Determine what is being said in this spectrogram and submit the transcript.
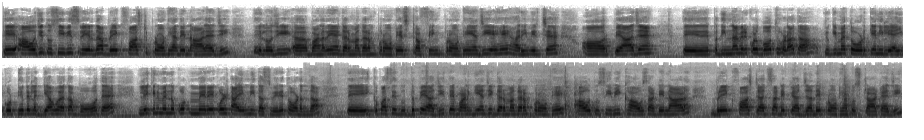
ਤੇ ਆਓ ਜੀ, ਤੁਸੀਂ ਵੀ ਸਵੇਰ ਦਾ ਬ੍ਰੇਕਫਾਸਟ ਪਰੌਂਠਿਆਂ ਦੇ ਨਾਲ ਹੈ ਜੀ। ਤੇ ਲੋ ਜੀ ਬਣ ਰਹੇ ਆ ਗਰਮਾ ਗਰਮ ਪਰੌਂਠੇ ਸਟਫਿੰਗ ਪਰੌਂਠੇ ਹੈ ਜੀ ਇਹ। ਹਰੀ ਮਿਰਚ ਹੈ ਔਰ ਪਿਆਜ਼ ਹੈ। ਤੇ ਪੁਦੀਨਾ ਮੇਰੇ ਕੋਲ ਬਹੁਤ ਥੋੜਾ ਤਾਂ, ਕਿਉਂਕਿ ਮੈਂ ਤੋੜ ਕੇ ਨਹੀਂ ਲਿਆਈ, ਕੋਠੇ ਤੇ ਲੱਗਿਆ ਹੋਇਆ ਤਾਂ ਬਹੁਤ ਹੈ। ਲੇਕਿਨ ਮੈਨੂੰ ਕੋ- ਮੇਰੇ ਕੋਲ ਟਾਈਮ ਨਹੀਂ ਤਾਂ ਸਵੇਰੇ ਤੋੜਨ ਦਾ। ਤੇ ਇੱਕ ਪਾਸੇ ਦੁੱਧ ਪਿਆ ਜੀ ਤੇ ਬਣ ਗਈਆਂ ਜੀ ਗਰਮਾ ਗਰਮ ਪਰੌਂਠੇ। ਆਓ ਤੁਸੀਂ ਵੀ ਖਾਓ ਸਾਡੇ ਨਾਲ। ਬ੍ਰੇਕਫਾਸਟ ਅੱਜ ਸਾਡੇ ਪਿਆਜ਼ਾਂ ਦੇ ਪਰੌਂਠਿਆਂ ਤੋਂ ਸਟਾਰਟ ਹੈ ਜੀ।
